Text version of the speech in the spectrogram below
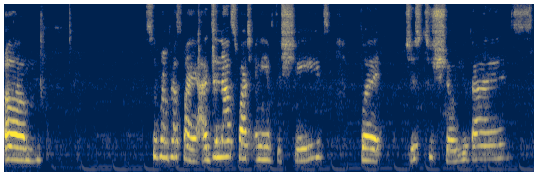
Um, super impressed by it. I did not swatch any of the shades, but just to show you guys,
